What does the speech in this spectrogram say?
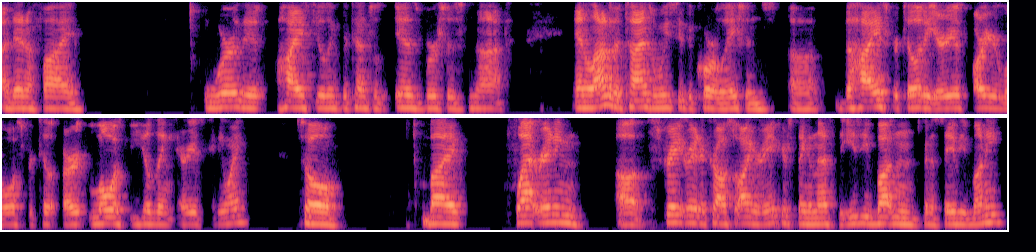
identify where the highest yielding potential is versus not. And a lot of the times when we see the correlations, uh, the highest fertility areas are your lowest fertility or lowest yielding areas anyway. So by flat rating a straight rate across all your acres, thinking that's the easy button, it's going to save you money.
